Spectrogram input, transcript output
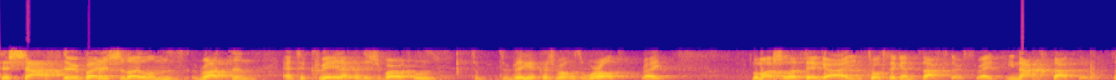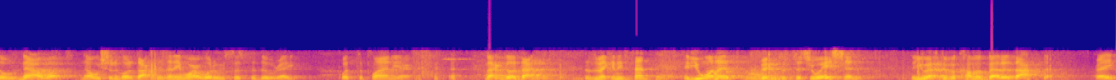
to shaf the Rebbeinu Shalom's rotten, and to create Hakadosh Baruch Hu's, to, to bring Hakadosh Baruch Hu's world, right? But Lamashal, let's say a guy he talks against doctors, right? He knocks doctors. So now what? Now we shouldn't go to doctors anymore. What are we supposed to do, right? What's the plan here? Not go to doctors. Doesn't make any sense. If you want to fix the situation, then you have to become a better doctor, right?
